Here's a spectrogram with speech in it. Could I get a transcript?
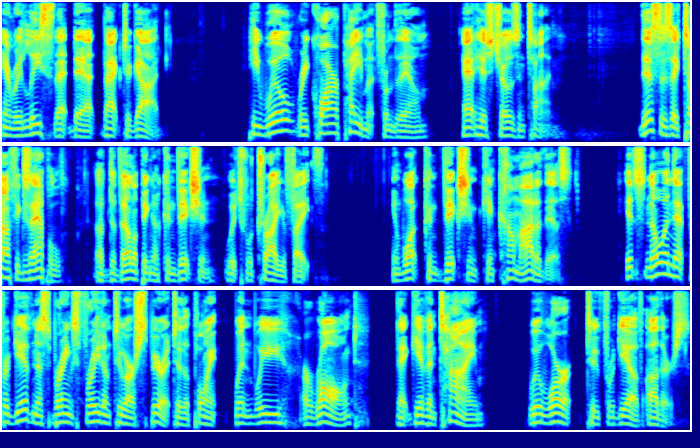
and release that debt back to God. He will require payment from them at His chosen time. This is a tough example of developing a conviction which will try your faith. And what conviction can come out of this? It's knowing that forgiveness brings freedom to our spirit to the point when we are wronged, that given time, we'll work to forgive others,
